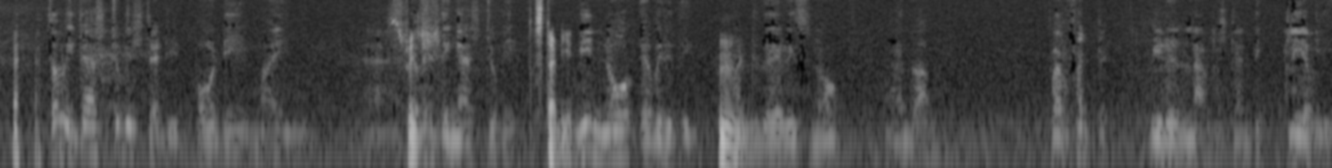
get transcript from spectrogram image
so it has to be studied body, mind, uh, everything has to be studied. We know everything, mm. but there is no perfect. We didn't understand it clearly.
